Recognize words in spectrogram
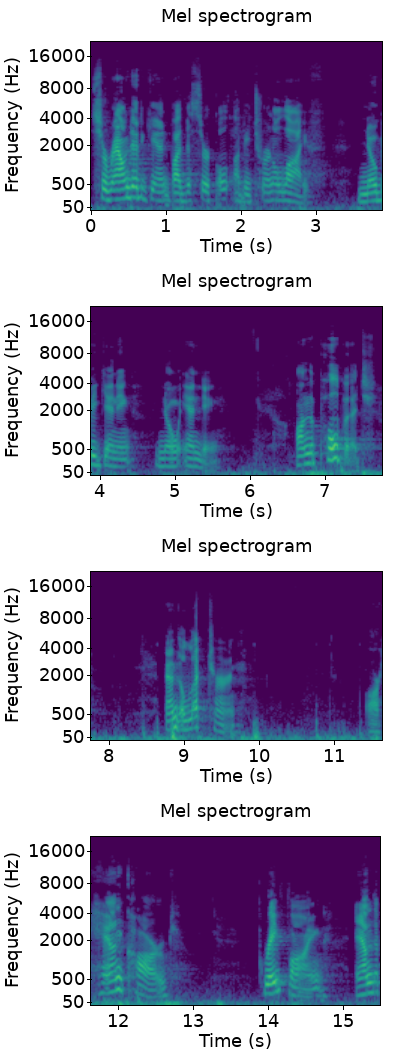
surrounded again by the circle of eternal life, no beginning, no ending. On the pulpit and the lectern are hand carved grapevine and the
